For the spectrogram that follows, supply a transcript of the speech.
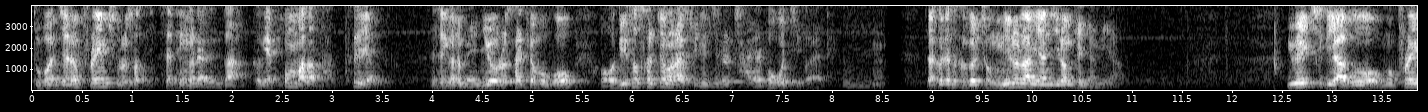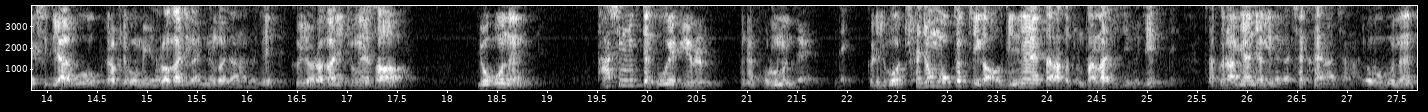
두 번째는 프레임 수를 서- 세팅을 해야 된다. 그게 폰마다 다 틀려. 그래서 이거는 매뉴얼을 살펴보고 어디서 설정을 할 수 있는지를 잘 보고 찍어야 돼. 음. 자, 그래서 그걸 정리를 하면 이런 개념이야. UHD하고 뭐 FHD하고 이렇게 보면 여러 가지가 있는 거잖아, 그지? 그 여러 가지 중에서 요거는 다 16대 9의 비율을 그냥 고르면 돼. 네. 그리고 최종 목적지가 어디냐에 따라서 좀 달라지지, 그지? 네. 자, 그러면 여기 내가 체크해놨잖아. 요 부분은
